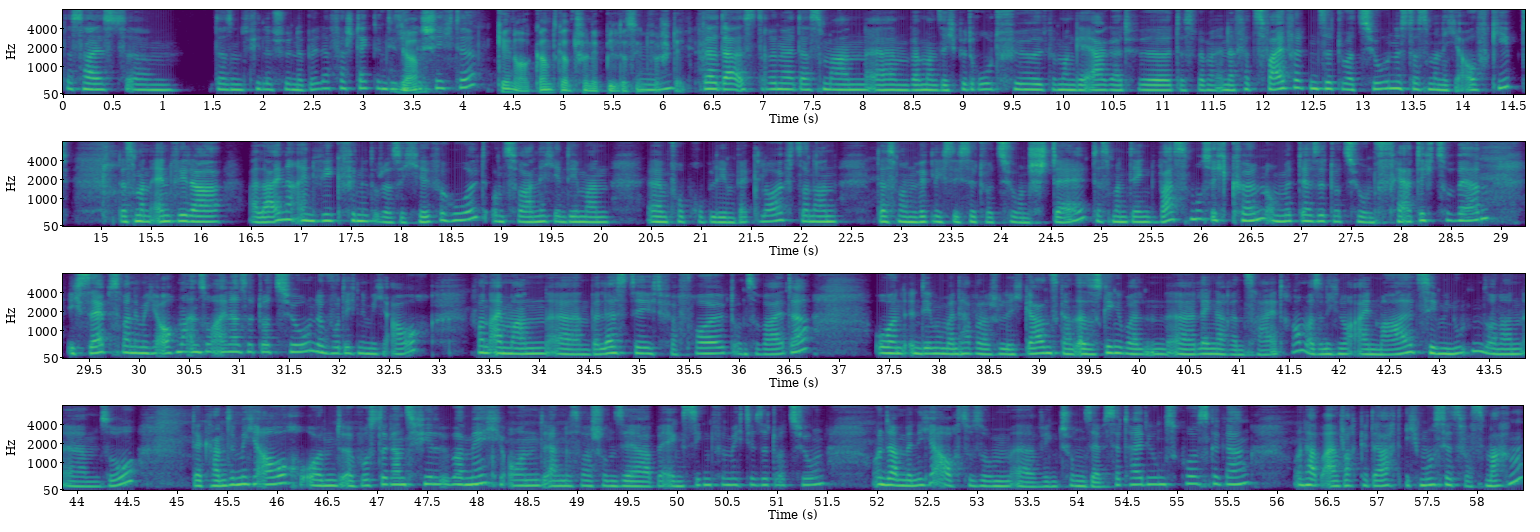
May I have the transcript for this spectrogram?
Das heißt, ähm, da sind viele schöne Bilder versteckt in dieser ja, Geschichte. Genau, ganz, ganz schöne Bilder sind mhm. versteckt. Da, da ist drinne, dass man, ähm, wenn man sich bedroht fühlt, wenn man geärgert wird, dass wenn man in einer verzweifelten Situation ist, dass man nicht aufgibt, dass man entweder alleine einen Weg findet oder sich Hilfe holt. Und zwar nicht, indem man ähm, vor Problemen wegläuft, sondern dass man wirklich sich Situationen stellt, dass man denkt, was muss ich können, um mit der Situation fertig zu werden. Ich selbst war nämlich auch mal in so einer Situation, da wurde ich nämlich auch von einem Mann äh, belästigt, verfolgt und so weiter. Und in dem Moment habe ich natürlich ganz, ganz, also es ging über einen äh, längeren Zeitraum, also nicht nur einmal, zehn Minuten, sondern ähm, so. Der kannte mich auch und äh, wusste ganz viel über mich und ähm, das war schon sehr beängstigend für mich, die Situation. Und dann bin ich ja auch zu so einem äh, Wing Chun Selbstverteidigungskurs gegangen und habe einfach gedacht, ich muss jetzt was machen,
